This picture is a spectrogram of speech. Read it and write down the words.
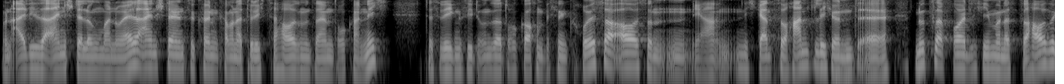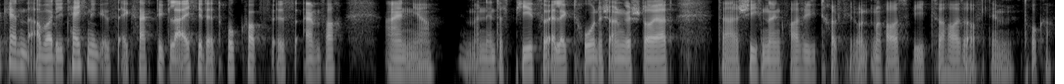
Und all diese Einstellungen manuell einstellen zu können, kann man natürlich zu Hause mit seinem Drucker nicht. Deswegen sieht unser Drucker auch ein bisschen größer aus und ja, nicht ganz so handlich und äh, nutzerfreundlich, wie man das zu Hause kennt. Aber die Technik ist exakt die gleiche. Der Druckkopf ist einfach ein, ja, man nennt das piezoelektronisch angesteuert. Da schießen dann quasi die Tröpfchen unten raus, wie zu Hause auf dem Drucker.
